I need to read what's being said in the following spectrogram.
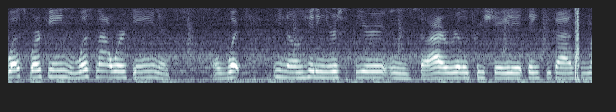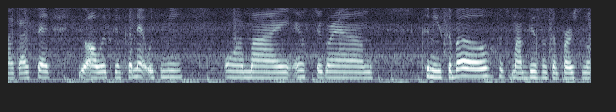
what's working, and what's not working, and, and what's you know hitting your spirit. And so I really appreciate it. Thank you guys. And like I said, you always can connect with me on my Instagrams, Kenesa Bowe. It's my business and personal.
